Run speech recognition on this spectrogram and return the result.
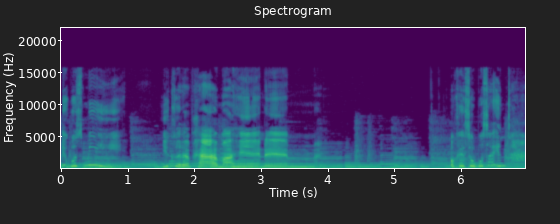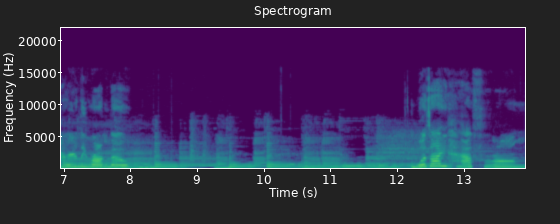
It was me. You could have had my hand in. Okay, so was I entirely wrong though? Was I half wrong?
